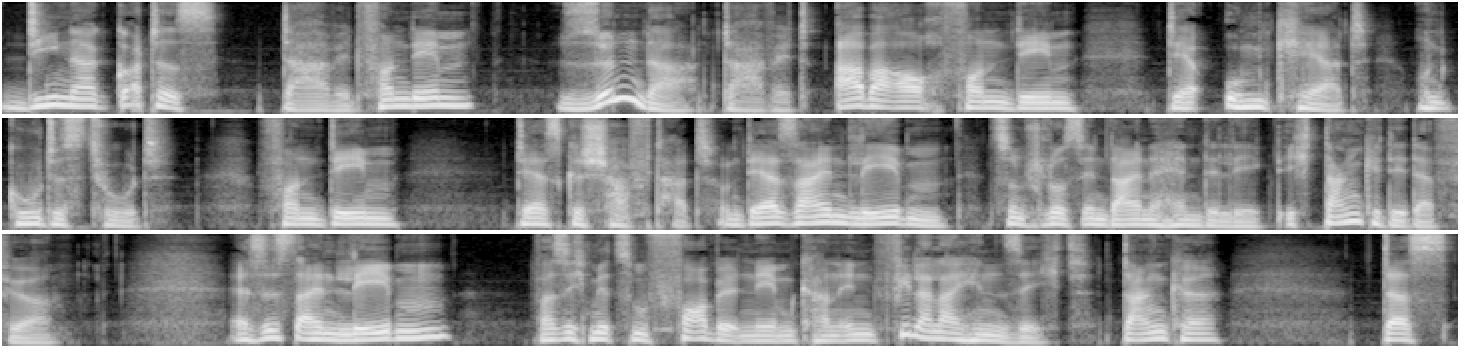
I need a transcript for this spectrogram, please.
Diener Gottes David, von dem Sünder David, aber auch von dem, der umkehrt und Gutes tut, von dem, der es geschafft hat und der sein Leben zum Schluss in deine Hände legt. Ich danke dir dafür. Es ist ein Leben, was ich mir zum Vorbild nehmen kann in vielerlei Hinsicht. Danke, dass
